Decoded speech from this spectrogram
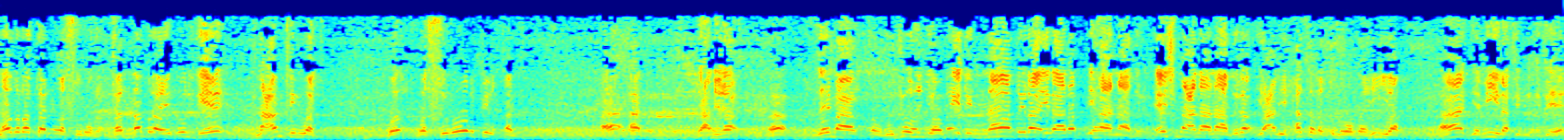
نظرة وسرورا. فالنظرة يقول في إيه؟ نعم في الوجه. والسرور في القلب. ها آه. يعني لا آه. زي ما وجوه يومئذ ناظرة إلى ربها ناظرة. إيش معنى ناظرة؟ يعني حسنة وبهية آه جميلة في في,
